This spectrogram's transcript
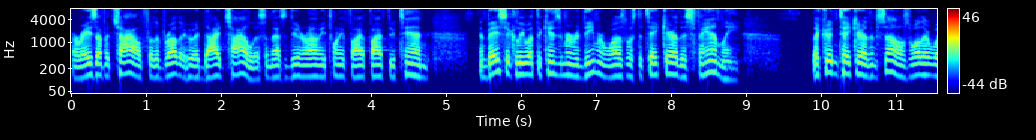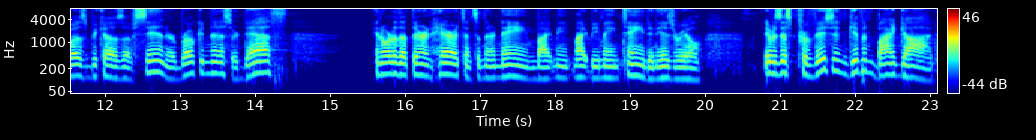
and raise up a child for the brother who had died childless. And that's Deuteronomy 25, 5 through 10. And basically, what the kinsman redeemer was, was to take care of this family that couldn't take care of themselves, whether it was because of sin or brokenness or death, in order that their inheritance and their name might be, might be maintained in Israel. It was this provision given by God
